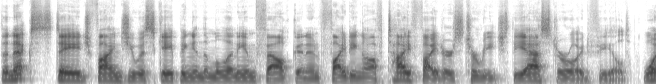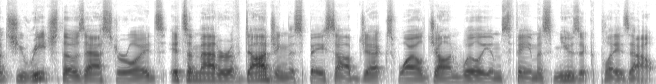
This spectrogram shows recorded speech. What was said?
The next stage finds you escaping in the Millennium Falcon and fighting off TIE fighters to reach the asteroid field. Once you reach those asteroids, it's a matter of dodging the space objects while John Williams' famous music plays out.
